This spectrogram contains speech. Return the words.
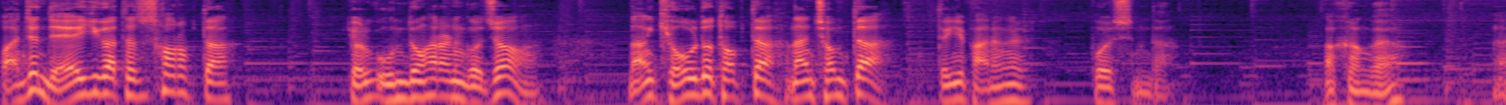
완전 내 얘기 같아서 서럽다. 결국 운동하라는 거죠. 난 겨울도 덥다. 난 젊다. 등의 반응을 보였습니다. 아 그런가요? 네.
